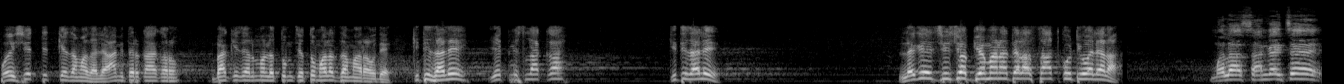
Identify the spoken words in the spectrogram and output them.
पैसे तितके जमा झाले. आम्ही तर काय करू? बाकी जर म्हणलं तुमचे तुम्हालाच जमा राहू द्या. किती झाले? एकवीस लाख का? किती झाले? लगेच हिशोब घे म्हणा त्याला सात कोटीवाल्याला. मला सांगायचंय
